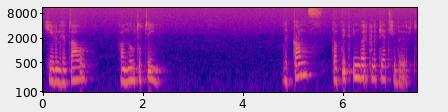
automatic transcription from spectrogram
Geef een getal van 0 tot 10. De kans dat dit in werkelijkheid gebeurt.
